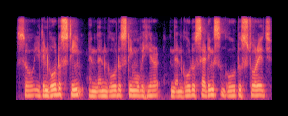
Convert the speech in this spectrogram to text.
so you can go to Steam and then go to Steam over here and then go to settings go to storage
